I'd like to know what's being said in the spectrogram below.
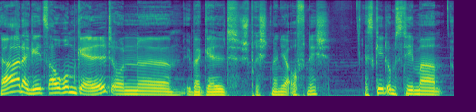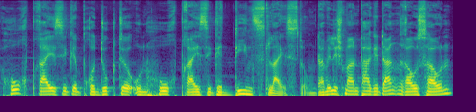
Ja, da geht es auch um Geld und äh, über Geld spricht man ja oft nicht. Es geht ums Thema hochpreisige Produkte und hochpreisige Dienstleistungen. Da will ich mal ein paar Gedanken raushauen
